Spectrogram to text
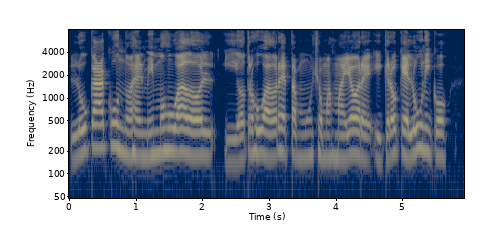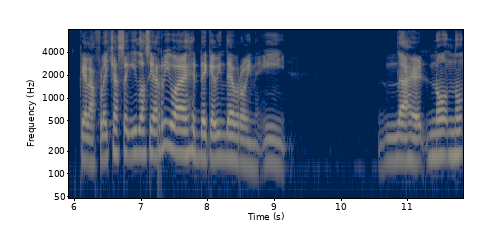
Lukaku no es el mismo jugador y otros jugadores están mucho más mayores y creo que el único que la flecha ha seguido hacia arriba es el de Kevin De Bruyne. Y no, no,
